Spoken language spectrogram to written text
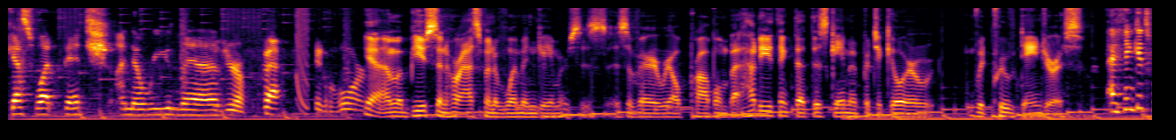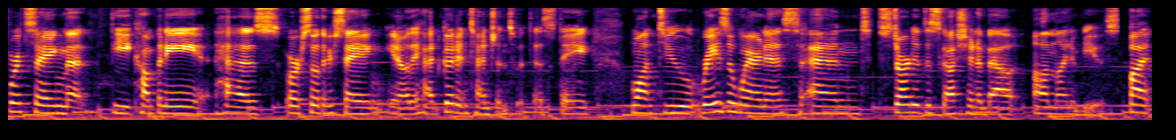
Guess what, bitch? I know where you live. You're a fat f***ing whore. Yeah, um, abuse and harassment of women gamers is, is a very real problem. But how do you think that this game in particular would prove dangerous? I think it's worth saying that the company has, or so they're saying, you know, they had good intentions with this. They want to raise awareness and start a discussion about online abuse. But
